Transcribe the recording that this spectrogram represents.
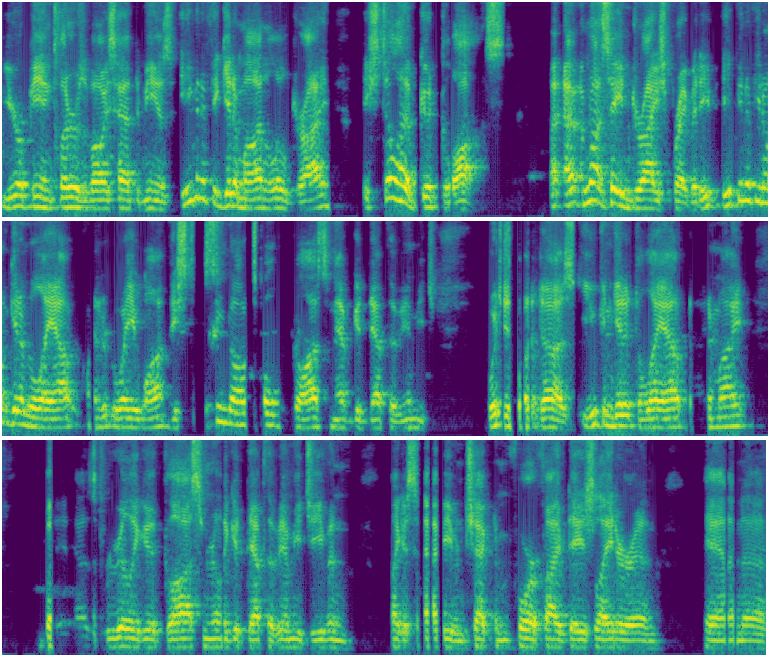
European clears have always had to me is even if you get them on a little dry, they still have good gloss. I, I'm not saying dry spray, but even if you don't get them to lay out the way you want, they still seem to always hold gloss and have good depth of image, which is what it does. You can get it to lay out dynamite, but it has really good gloss and really good depth of image. Even like I said, I've even checked them four or five days later, and and uh,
